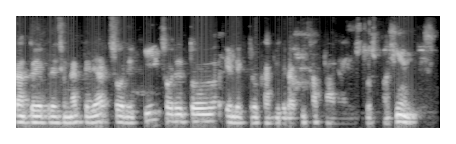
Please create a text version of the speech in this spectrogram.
tanto de presión arterial sobre, y sobre todo electrocardiográfica para estos pacientes.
